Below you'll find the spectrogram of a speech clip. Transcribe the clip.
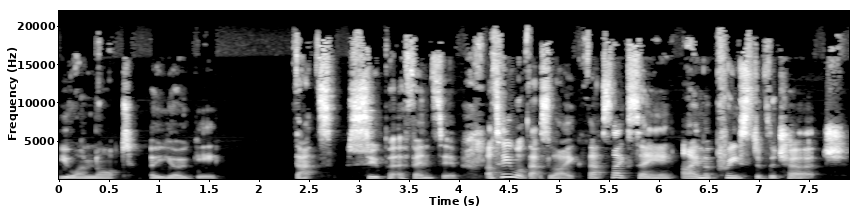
You are not a yogi. That's super offensive. I'll tell you what that's like. That's like saying, I'm a priest of the church.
